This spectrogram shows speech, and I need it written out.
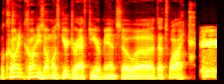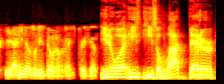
Well, Crony, Crony's almost your draft year, man. So, uh, that's why. yeah, he knows what he's doing over there. He's pretty good. You know what? He's, he's a lot better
